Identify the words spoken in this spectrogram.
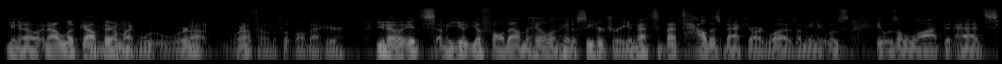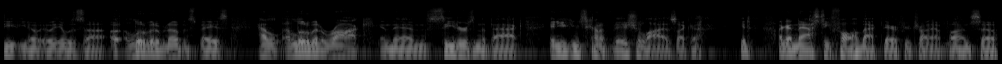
you know, and I look out there, I'm like, we're not, we're not throwing the football back here. You know, it's, I mean, you, you'll fall down the hill and hit a cedar tree, and that's that's how this backyard was. I mean, it was it was a lot that had, you know, it, it was uh, a, a little bit of an open space, had a, a little bit of rock, and then cedars in the back, and you can just kind of visualize like a you know, like a nasty fall back there if you're trying to have fun. So,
